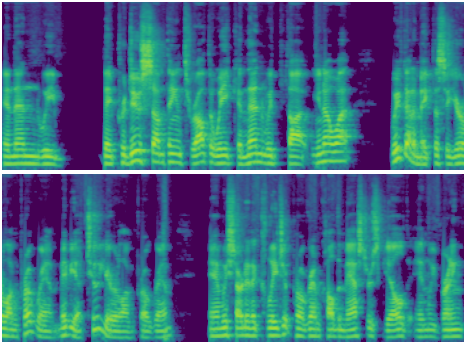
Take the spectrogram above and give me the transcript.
And then we they produce something throughout the week. And then we thought, you know what? We've got to make this a year long program, maybe a two year long program. And we started a collegiate program called the Masters Guild. And we bring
